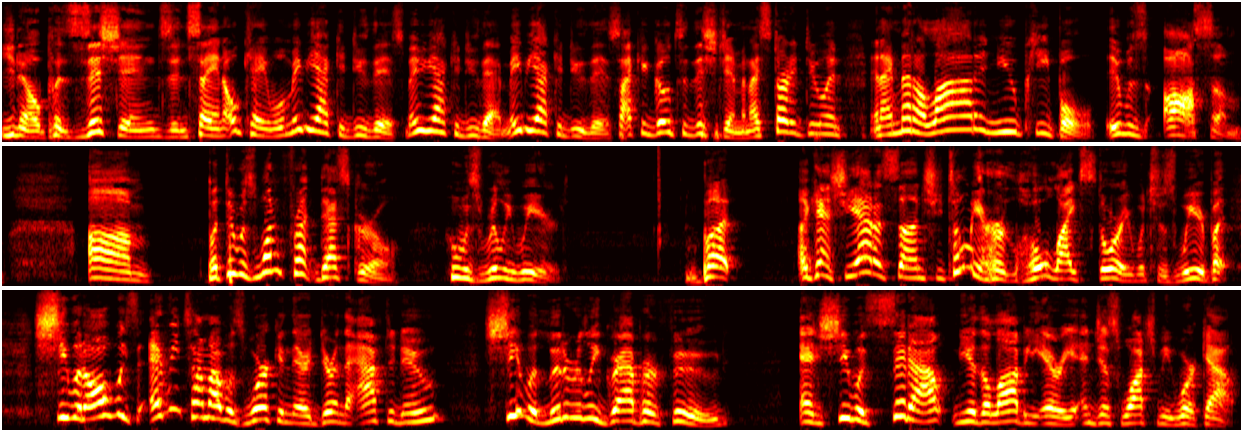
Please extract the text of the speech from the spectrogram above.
you know, positions and saying, okay, well, maybe I could do this. Maybe I could do that. Maybe I could do this. I could go to this gym. And I started doing, and I met a lot of new people. It was awesome. Um, but there was one front desk girl who was really weird. But again, she had a son. She told me her whole life story, which is weird. But she would always, every time I was working there during the afternoon, she would literally grab her food and she would sit out near the lobby area and just watch me work out.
